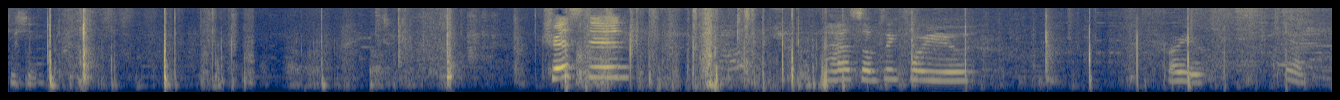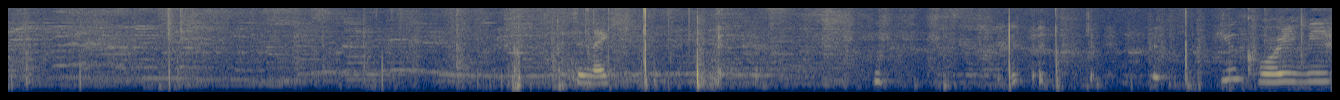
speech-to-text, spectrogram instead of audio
Tristan! I have something for you. Are you? Here. A like. you recording me?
